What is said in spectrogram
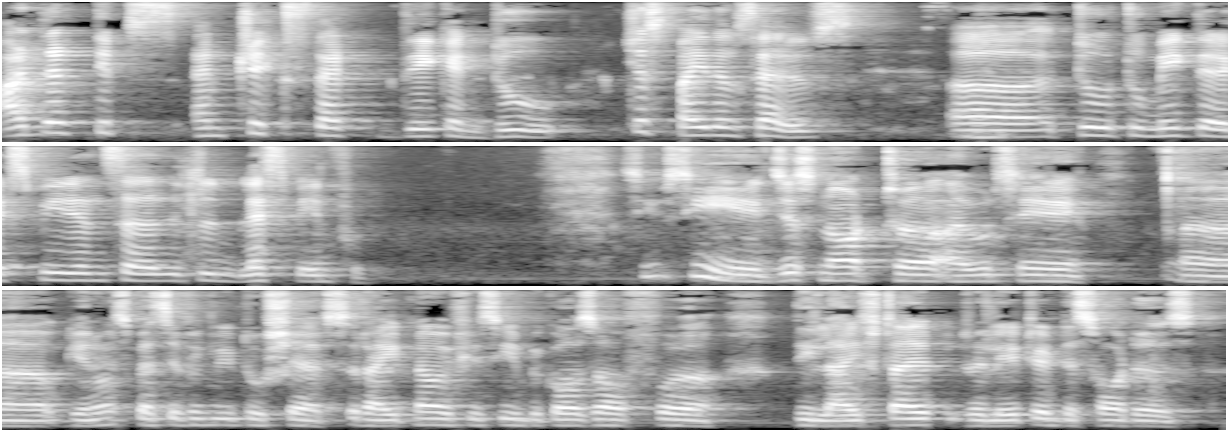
are there tips and tricks that they can do just by themselves uh, mm. to, to make their experience a little less painful? So, you see, just not, uh, I would say, uh, you know, specifically to chefs. Right now, if you see, because of uh, the lifestyle related disorders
